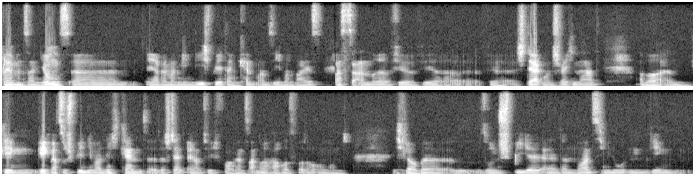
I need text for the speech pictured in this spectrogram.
äh, mit seinen Jungs, äh, ja, wenn man gegen die spielt, dann kennt man sie, man weiß, was der andere für, für, für Stärken und Schwächen hat. Aber ähm, gegen Gegner zu spielen, die man nicht kennt, äh, das stellt er natürlich vor ganz andere Herausforderungen. Und ich glaube, so ein Spiel äh, dann 90 Minuten gegen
